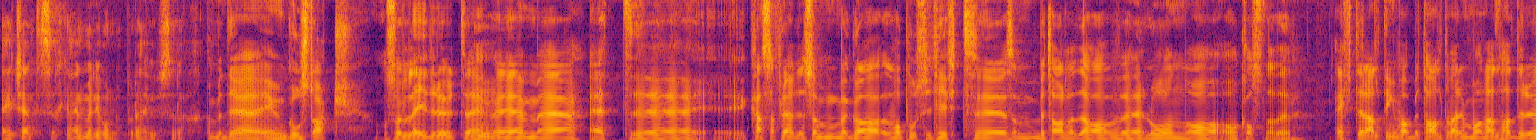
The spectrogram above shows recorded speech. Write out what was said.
jeg tjente ca. én million på det huset der. ja, men det er jo en god start. Og så leide du ut det eh, med et eh, kassaflöde som ga, var positivt, eh, som betalte av eh, lån og, og kostnader. Efter allting var betalt hver måned, hadde du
